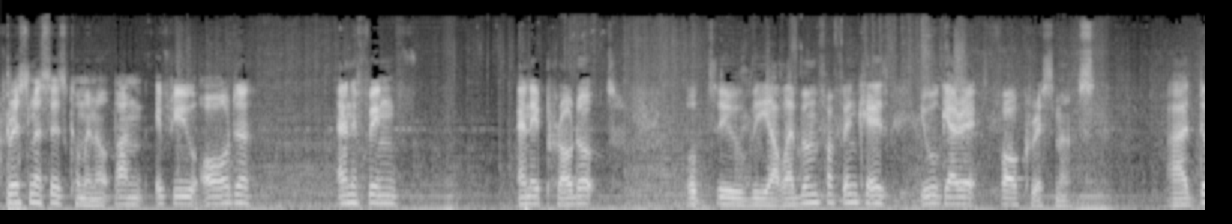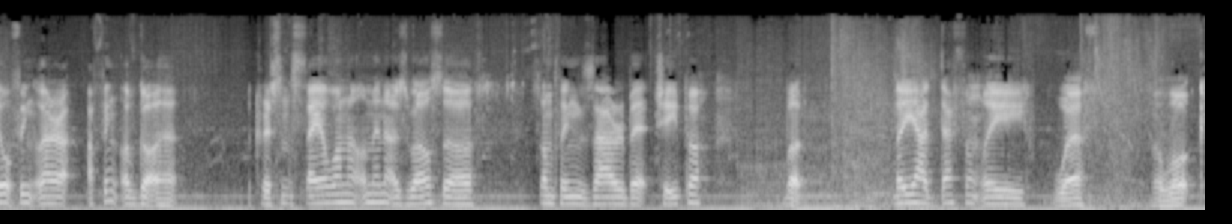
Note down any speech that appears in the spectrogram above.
Christmas is coming up and if you order anything any product up to the 11th I think is you will get it for Christmas I don't think there I think I've got a, a Christmas sale on at the minute as well so some things are a bit cheaper but they are definitely worth the look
